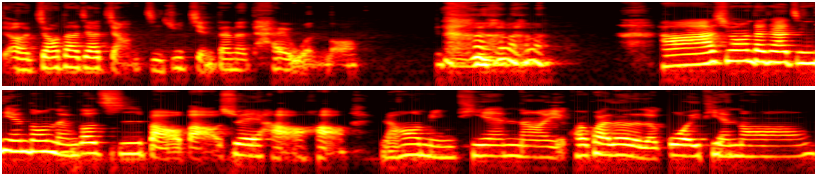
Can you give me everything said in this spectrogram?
呃教大家讲几句简单的泰文咯。好啊希望大家今天都能够吃饱饱睡好好然后明天呢也快快乐乐的过一天哦。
